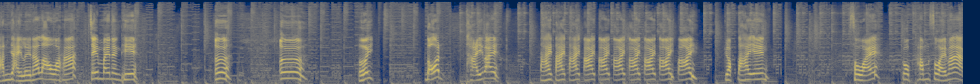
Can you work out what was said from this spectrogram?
ดันใหญ่เลยนะเราอะฮะเจมไปหนึ่งที เออ เออ เฮ้ย โดน ไถไป ตายตายตายตายตายตายตายตายตายตายเกือบตายเอง สวย กบทำสวยมาก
